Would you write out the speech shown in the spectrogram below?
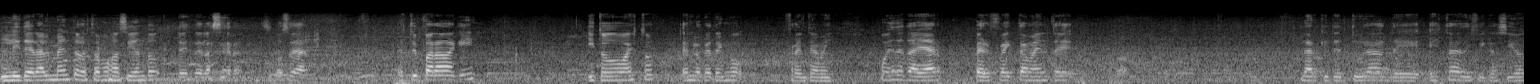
literalmente lo estamos haciendo desde la acera. O sea, estoy parada aquí y todo esto es lo que tengo frente a mí. Puedes detallar perfectamente la arquitectura de esta edificación.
